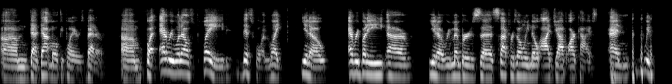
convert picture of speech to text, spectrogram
um, that that multiplayer is better. Um, but everyone else played this one. Like, you know, everybody, uh, you know, remembers uh, Slappers Only No Oddjob Archives and would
